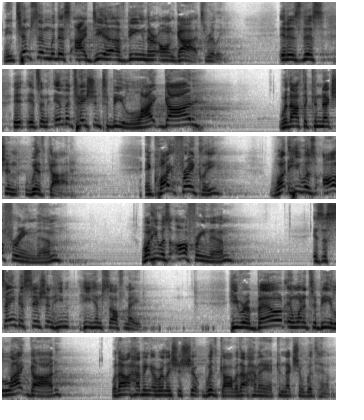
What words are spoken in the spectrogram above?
And he tempts them with this idea of being their own gods, really. It is this, it, it's an invitation to be like God without the connection with God. And quite frankly, what he was offering them, what he was offering them is the same decision he, he himself made. He rebelled and wanted to be like God without having a relationship with God, without having a connection with him.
